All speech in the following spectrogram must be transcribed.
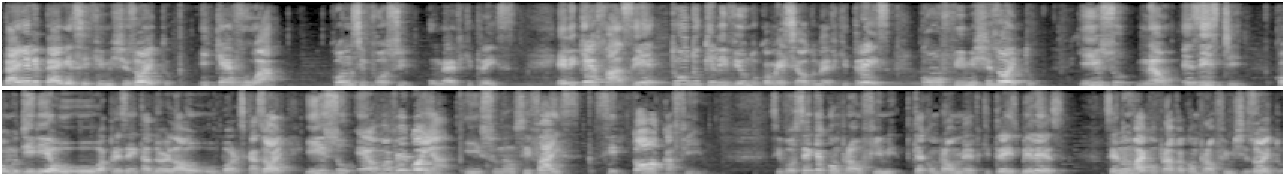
Daí ele pega esse filme X8 e quer voar como se fosse o Mavic 3. Ele quer fazer tudo que ele viu no comercial do Mavic 3 com o filme X8. Isso não existe. Como diria o, o apresentador lá, o, o Boris Casoy, isso é uma vergonha. Isso não se faz. Se toca, filho. Se você quer comprar um filme, quer comprar um Mavic 3, beleza. Você não vai comprar, vai comprar um filme X8,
